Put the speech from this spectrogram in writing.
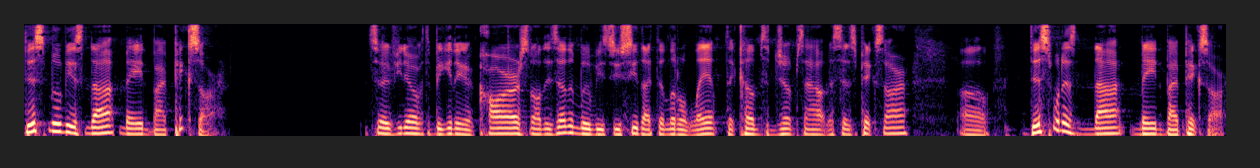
this movie is not made by Pixar. So if you know at the beginning of Cars and all these other movies, you see like the little lamp that comes and jumps out and it says Pixar. Uh, this one is not made by Pixar.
